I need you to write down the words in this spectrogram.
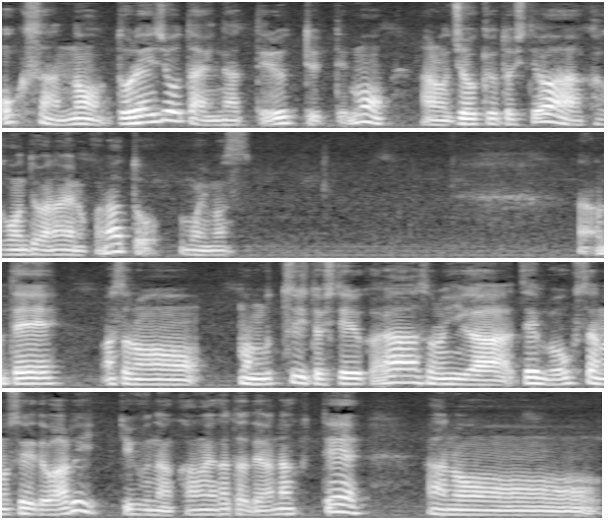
奥さんの奴隷状態になってるって言ってもあの状況としては過言ではないのかなと思います。なので、まあ、そのまあ、むっつりとしているからその日が全部奥さんのせいで悪いっていうふうな考え方ではなくてあの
